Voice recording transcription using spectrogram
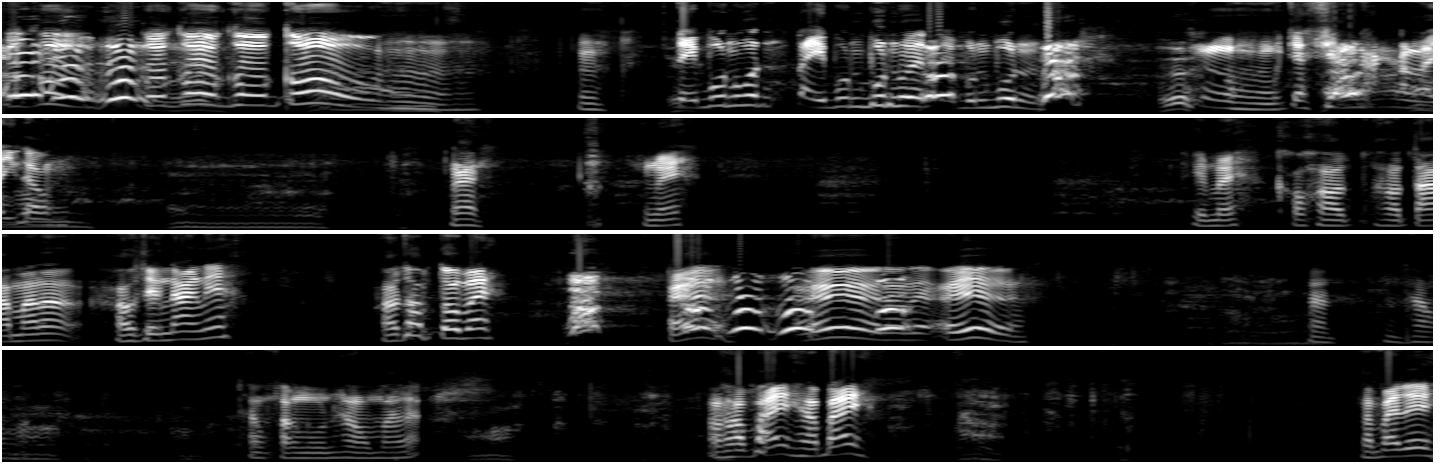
โก้โกโก้โกโก้อืมอืมเตะบุญบุญเตะบุญบุญด้วยเตะบุญบุญจะเสียงดังอะไรเรานั่นเห็นไหมเห็นไหมเขาเขาเขาตามมาแล้วเขาเสียงดังเนี่ย เขาตอบโตัวไปเออเออเออนั่นมันเห่าทางฝั่งนู้นเห่ามาแล้วเอาเขาไปเขาไปเอาไปเลย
